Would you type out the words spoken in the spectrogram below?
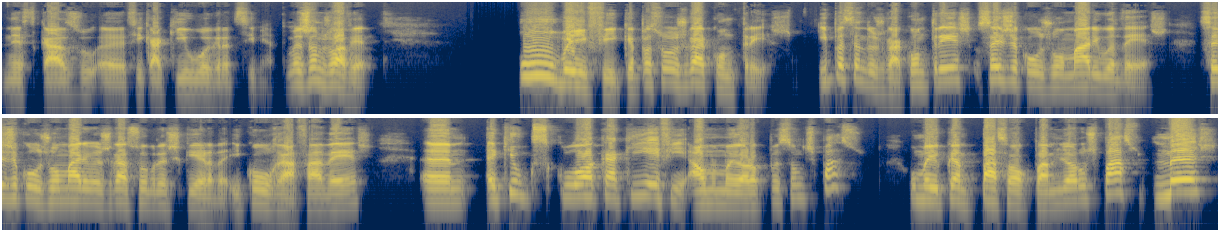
neste caso, uh, fica aqui o agradecimento. Mas vamos lá ver. O Benfica passou a jogar com 3. E passando a jogar com 3, seja com o João Mário a 10, seja com o João Mário a jogar sobre a esquerda e com o Rafa a 10, um, aquilo que se coloca aqui é, enfim, há uma maior ocupação de espaço. O meio-campo passa a ocupar melhor o espaço, mas,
